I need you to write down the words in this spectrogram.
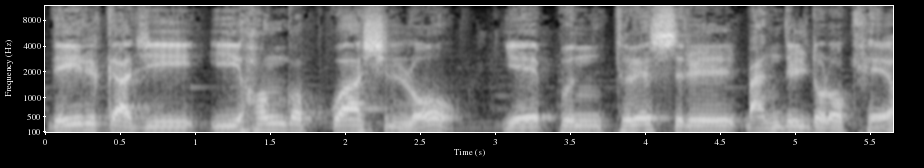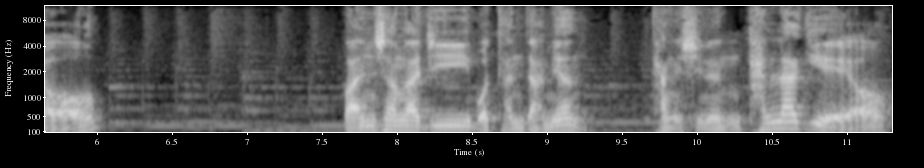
내일까지 이 헝겊과 실로 예쁜 드레스를 만들도록 해요. 완성하지 못한다면 당신은 탈락이에요.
